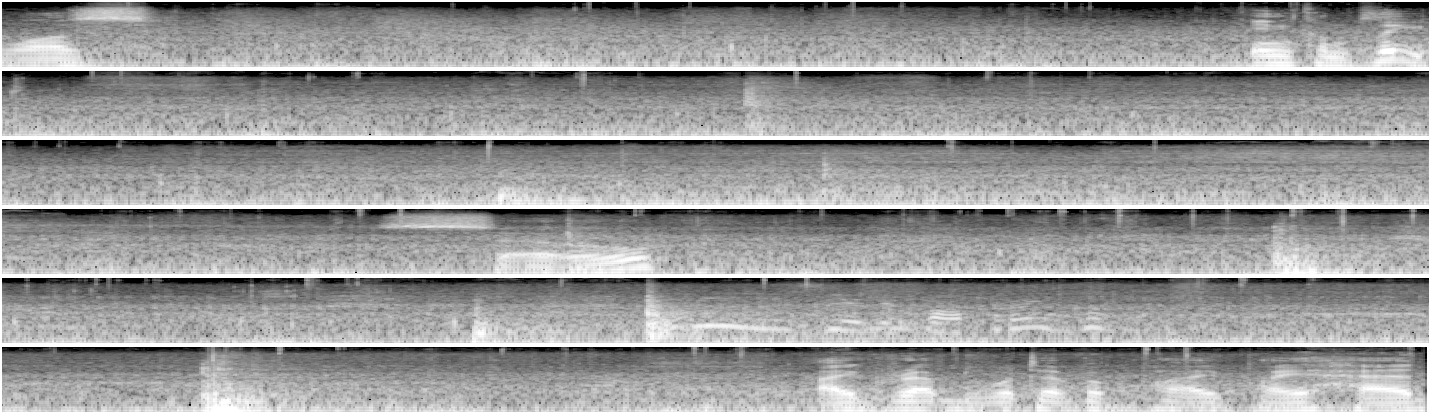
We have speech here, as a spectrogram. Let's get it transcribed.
was incomplete. So I grabbed whatever pipe I had,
